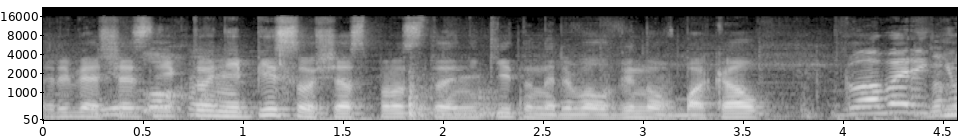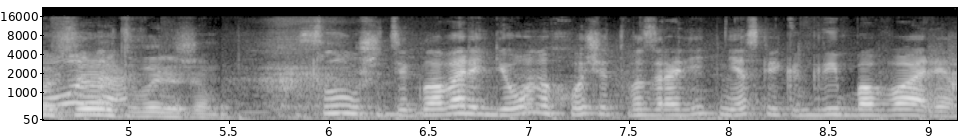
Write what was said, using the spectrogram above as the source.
Ребят, сейчас никто не писал, сейчас просто Никита наливал вино в бокал. Глава Да мы все региона... это вырежем. Слушайте, глава региона хочет возродить несколько грибоварен.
